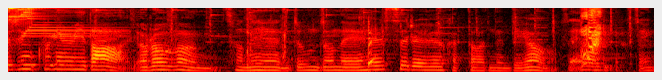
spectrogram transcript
신쿡입니다. 여러분 저는 좀 전에 헬스를 갔다 왔는데요. 쌩얼이에요 쌩얼.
